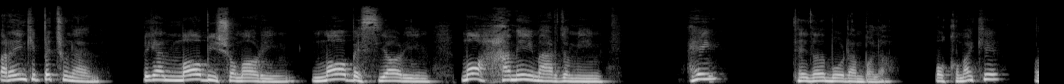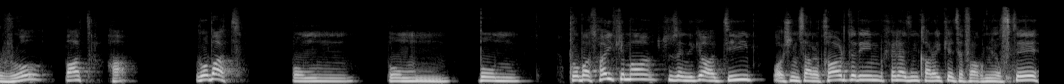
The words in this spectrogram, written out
برای اینکه بتونن بگن ما بیشماریم ما بسیاریم ما همه مردمیم هی تعداد بردن بالا. با کمک روبات ها ربات. بوم بوم بوم. ربات هایی که ما تو زندگی عادی باشون سر کار داریم. خیلی از این کارهایی که اتفاق میفته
